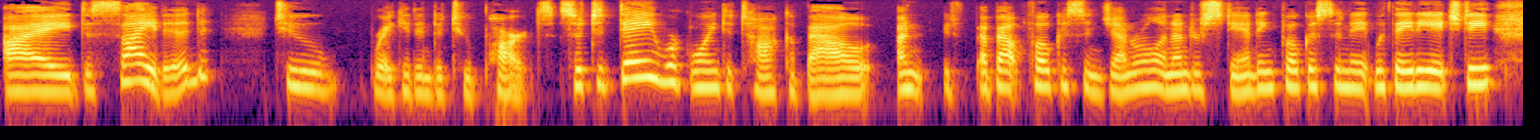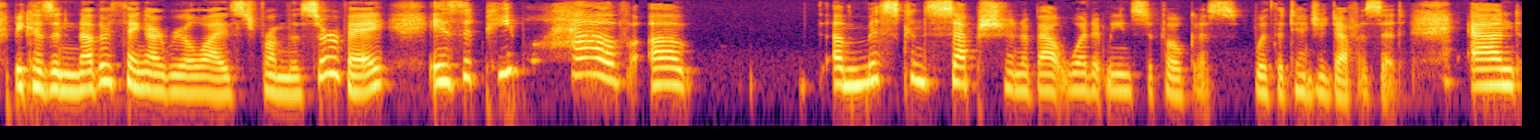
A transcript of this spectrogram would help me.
I decided to break it into two parts. So today we're going to talk about un, about focus in general and understanding focus in, with ADHD because another thing I realized from the survey is that people have a a misconception about what it means to focus with attention deficit. And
